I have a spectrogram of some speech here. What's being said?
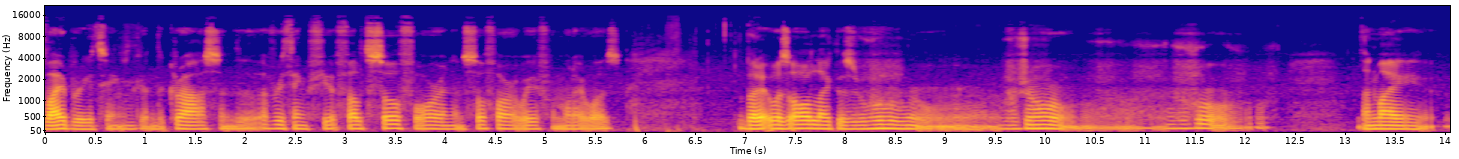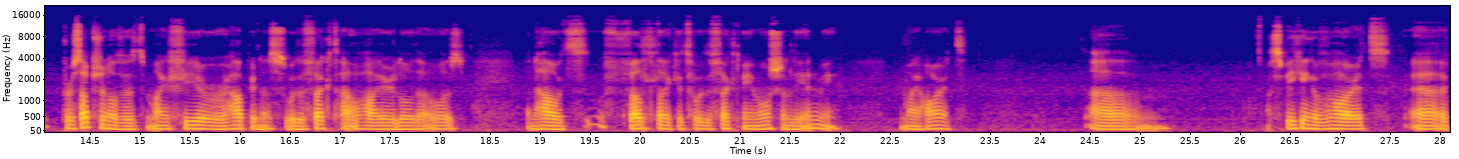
vibrating, and the grass and the, everything fe- felt so foreign and so far away from what I was but it was all like this and my perception of it my fear or happiness would affect how high or low that was and how it felt like it would affect me emotionally in me my heart. Um, speaking of heart uh,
